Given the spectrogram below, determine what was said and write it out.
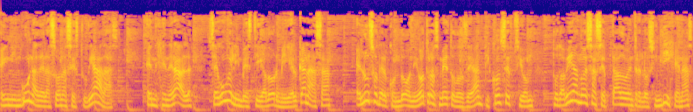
en ninguna de las zonas estudiadas. En general, según el investigador Miguel Canaza, el uso del condón y otros métodos de anticoncepción todavía no es aceptado entre los indígenas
